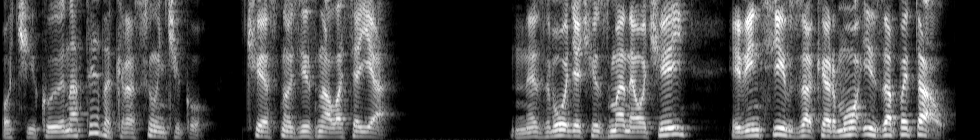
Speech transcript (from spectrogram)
Очікую на тебе, красунчику, чесно зізналася я. Не зводячи з мене очей, він сів за кермо і запитав.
